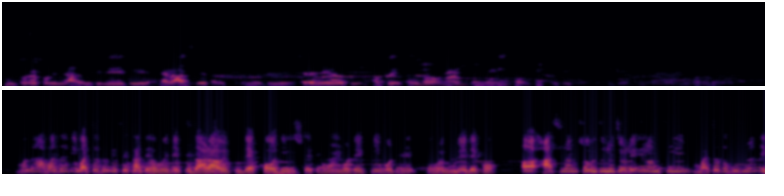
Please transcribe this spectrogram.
থিম করার ফলে যে আগামী দিনে যে যারা আসবে, তাদের ছেলে মেয়েদের ছেলে মেয়েরাও কি ভাববে তাদের বাবা মার জন্য এই সব দেখে? মানে আমাদেরকে বাচ্চাদেরকে শেখাতে হবে যে একটু দাঁড়াও একটু দেখো জিনিসটা কেমন বটে কি বটে তোমরা ঘুরে দেখো। আসলাম ছবি তুলে চলে গেলাম কি বাচ্চা তো বুঝবে না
